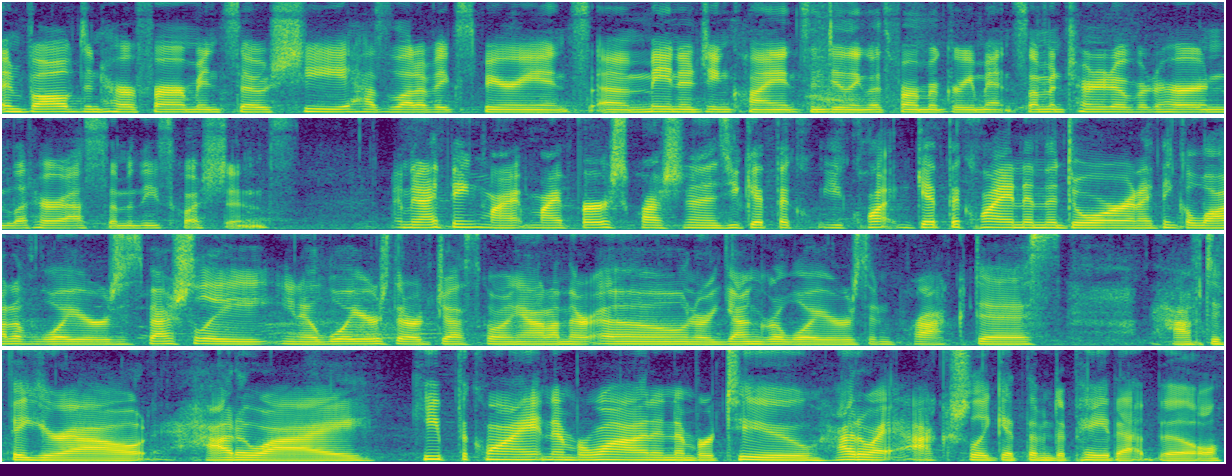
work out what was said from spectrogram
involved in her firm, and so she has a lot of experience um, managing clients and dealing with firm agreements. So I'm going to turn it over to her and let her ask some of these questions. I mean, I think my, my first question is you get the you cl- get the client in the door, and I think a lot of lawyers, especially you know lawyers that are just going out on their own or younger lawyers in practice, have to figure out how do I keep the client, number one, and number two, how do I actually get them to pay that bill?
